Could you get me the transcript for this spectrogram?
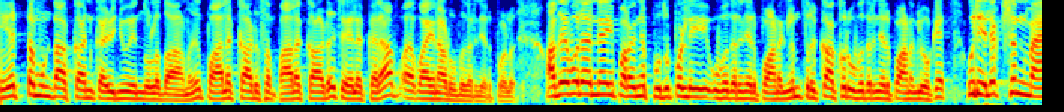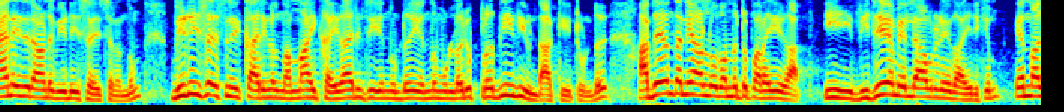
നേട്ടമുണ്ടാക്കാൻ കഴിഞ്ഞു എന്നുള്ളതാണ് പാലക്കാട് പാലക്കാട് ചേലക്കര വയനാട് ഉപതെരഞ്ഞെടുപ്പുകൾ. അതേപോലെ തന്നെ ഈ പറഞ്ഞ പുതുപ്പള്ളി ഉപതെരഞ്ഞെടുപ്പാണെങ്കിലും തൃക്കാക്കർ ഉപതെരഞ്ഞെടുപ്പാണെങ്കിലും ഒക്കെ ഒരു ഇലക്ഷൻ മാനേജറാണ് വി ഡി സതീശനെന്നും വി ഡി സതീശൻ ഈ കാര്യങ്ങൾ നന്നായി കൈകാര്യം ചെയ്യുന്നുണ്ട് എന്നുമുള്ള ഒരു പ്രതീതി ഉണ്ടാക്കിയിട്ടുണ്ട്. അദ്ദേഹം തന്നെയാണല്ലോ വന്നിട്ട് പറയുക ഈ വിജയം എല്ലാവരുടേതായിരിക്കും. എന്നാൽ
